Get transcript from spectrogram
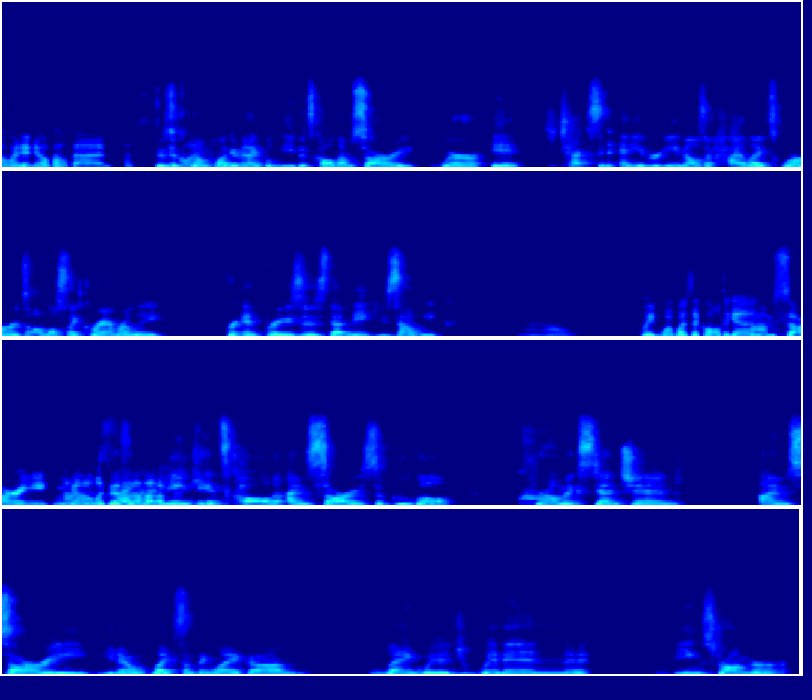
Oh, I didn't know about that. That's there's a, a Chrome plugin, and I believe it's called I'm sorry, where it detects in any of your emails, it highlights words almost like Grammarly for in phrases that make you sound weak. Wow. Wait, what was it called again? I'm sorry. We've got to look this I up. I think it's called I'm sorry. So Google Chrome extension, I'm sorry, you know, like something like um, language, women, being stronger.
